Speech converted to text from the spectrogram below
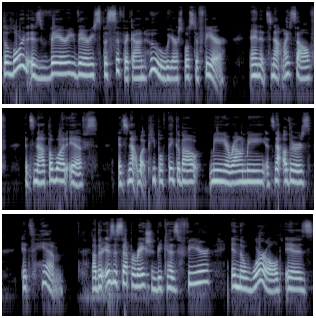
the Lord is very, very specific on who we are supposed to fear. And it's not myself, it's not the what ifs, it's not what people think about me, around me, it's not others, it's Him. Now, there is a separation because fear in the world is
